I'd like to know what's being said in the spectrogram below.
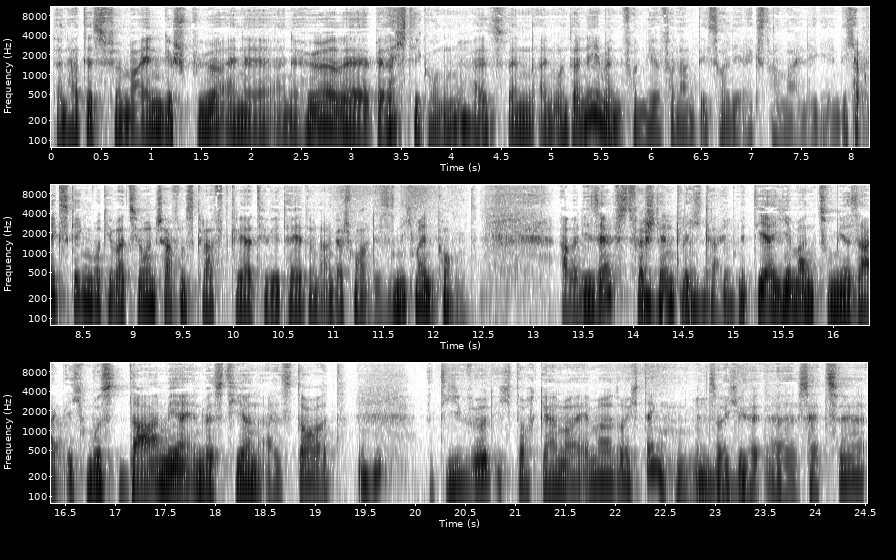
dann hat es für mein Gespür eine, eine höhere Berechtigung, mhm. als wenn ein Unternehmen von mir verlangt, ich soll die extra Meile gehen. Ich habe nichts gegen Motivation, Schaffenskraft, Kreativität und Engagement. Das ist nicht mein Punkt. Aber die Selbstverständlichkeit, mhm. mhm. mit der jemand zu mir sagt, ich muss da mehr investieren als dort, die würde ich doch gerne mal immer durchdenken, wenn solche äh, Sätze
